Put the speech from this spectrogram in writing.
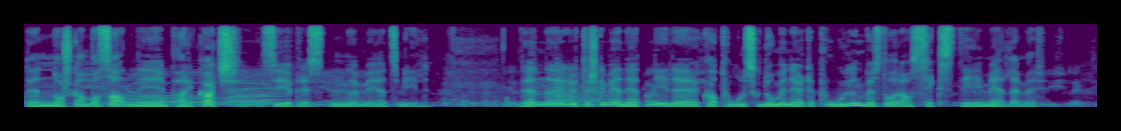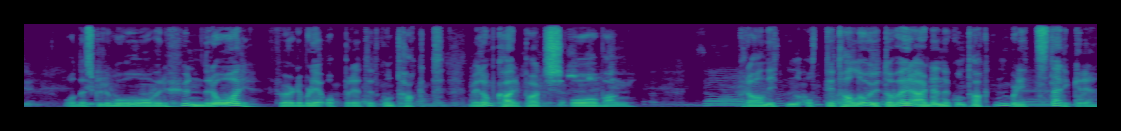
Den norske ambassaden i Parkac, sier presten med et smil. Den lutherske menigheten i det katolsk dominerte Polen består av 60 medlemmer. Og det skulle gå over 100 år før det ble opprettet kontakt mellom Karpac og Wang. Fra 1980-tallet og utover er denne kontakten blitt sterkere.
